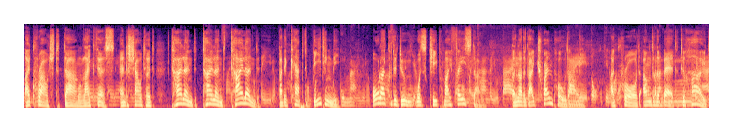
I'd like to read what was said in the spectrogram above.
I crouched down like this and shouted, Thailand, Thailand, Thailand, but they kept beating me. All I could do was keep my face down. Another guy trampled on me. I crawled under the bed to hide.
